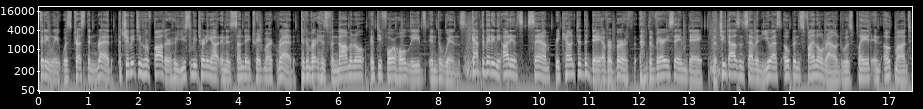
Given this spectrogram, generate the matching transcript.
fittingly, was dressed in red, a tribute to her father who used to be turning out in his Sunday trademark red to convert his phenomenal 54-hole leads into wins. Captivating the audience, Sam recounted the day of her birth, the very same day, the 2007 US Open's final round was played in Oakmont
